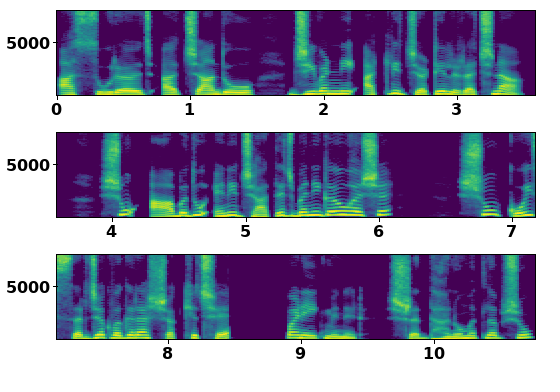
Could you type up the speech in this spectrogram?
આ સૂરજ, આ ચાંદો, જીવનની આટલી જટિલ રચના, શું આ બધું એની જાતે જ બની ગયું હશે? શું કોઈ સર્જક વગેરે શક્ય છે? પણ એક મિનિટ. શ્રદ્ધાનો મતલબ શું?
